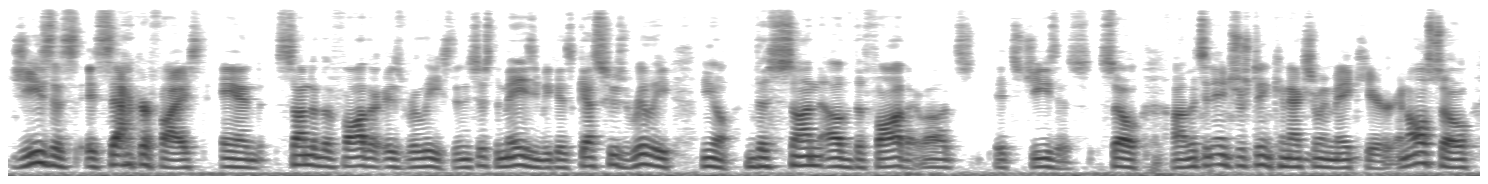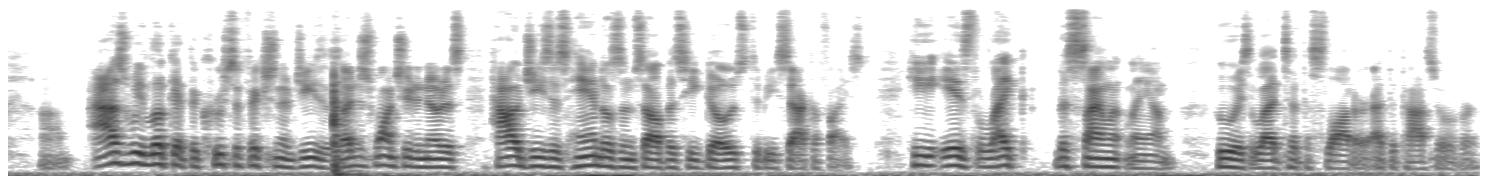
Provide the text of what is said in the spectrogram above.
Jesus is sacrificed and Son of the Father is released. And it's just amazing because guess who's really, you know, the Son of the Father? Well, it's it's Jesus. So um, it's an interesting connection we make here. And also, um, as we look at the crucifixion of Jesus, I just want you to notice how Jesus handles himself as he goes to be sacrificed. He is like the silent lamb who is led to the slaughter at the Passover.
